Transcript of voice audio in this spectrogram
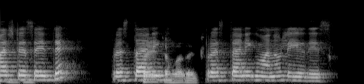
masters అయితే ప్రస్తుతానికి. ప్రస్తుతానికి మనం లీవ్ తీసుకు.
